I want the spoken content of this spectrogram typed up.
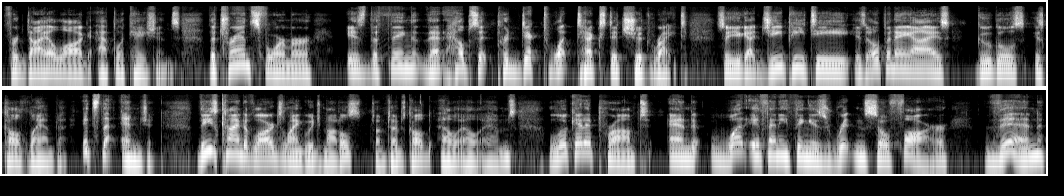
for Dialogue Applications. The transformer is the thing that helps it predict what text it should write. So you got GPT is OpenAI's Google's is called LaMDA. It's the engine. These kind of large language models, sometimes called LLMs, look at a prompt and what, if anything, is written so far, then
